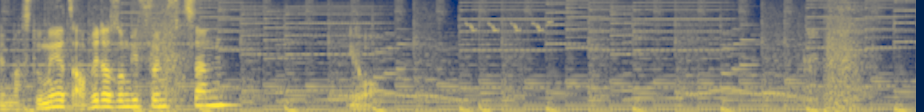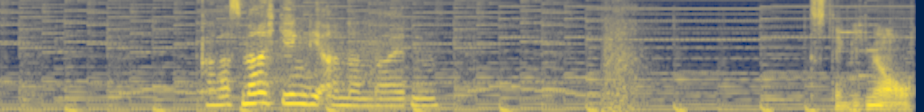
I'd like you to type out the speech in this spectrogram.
Wie machst du mir jetzt auch wieder so um die 15? Jo. Aber was mache ich gegen die anderen beiden? Das denke ich mir auch.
